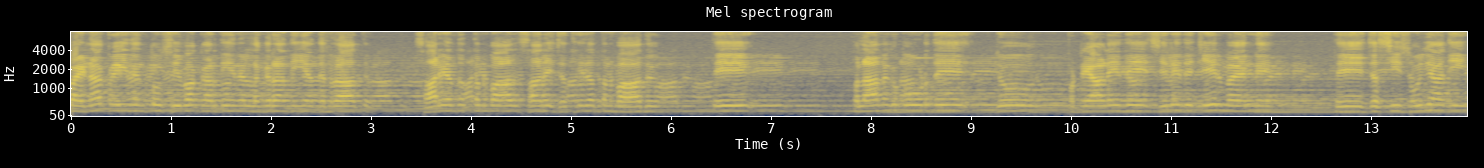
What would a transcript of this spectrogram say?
ਭੈਣਾਂ ਕਈ ਦਿਨ ਤੋਂ ਸੇਵਾ ਕਰਦੀਆਂ ਨੇ, ਲੰਗਰਾਂ ਦੀਆਂ ਦਿਨ ਰਾਤ। ਸਾਰਿਆਂ ਦਾ ਧੰਨਵਾਦ, ਸਾਰੇ ਜਥੇ ਦਾ ਧੰਨਵਾਦ। ਤੇ ਪਲਾਨਿੰਗ ਬੋਰਡ ਦੇ ਜੋ ਪਟਿਆਲੇ ਦੇ ਜ਼ਿਲ੍ਹੇ ਦੇ ਚੇਅਰਮੈਨ ਨੇ ਤੇ ਜੱਸੀ ਸੋਹੀਆਂ ਜੀ,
